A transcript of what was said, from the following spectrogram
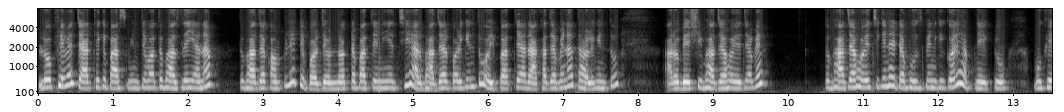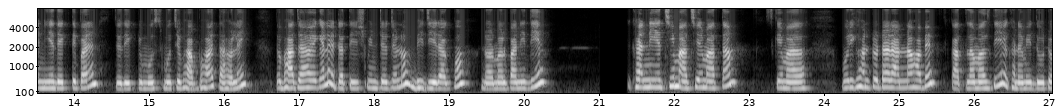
লো ফ্লেমে চার থেকে পাঁচ মিনিটের মতো ভাজলেই আনাপ তো ভাজা কমপ্লিট এ পর্যায়ে অন্য একটা পাত্রে নিয়েছি। আর ভাজার পরে কিন্তু ওই পাত্রে আর রাখা যাবে না, তাহলে কিন্তু আরও বেশি ভাজা হয়ে যাবে। তো ভাজা হয়েছে কিনা এটা বুঝবেন কি করে, আপনি একটু মুখে নিয়ে দেখতে পারেন। যদি একটু মুচমুচে ভাব হয় তাহলেই। তো ভাজা হয়ে গেলে এটা তিরিশ মিনিটের জন্য ভিজিয়ে রাখব নর্মাল পানি দিয়ে। এখানে নিয়েছি মাছের মাথা। আজকে মা মুড়িঘণ্টটা রান্না হবে। কাতলা মাছ দিয়ে এখানে আমি দুটো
